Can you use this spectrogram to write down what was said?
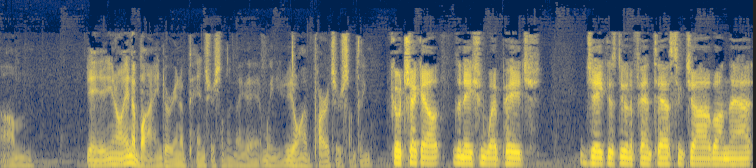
um, you know, in a bind or in a pinch or something like that when you don't have parts or something. Go check out the Nation webpage. Jake is doing a fantastic job on that,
